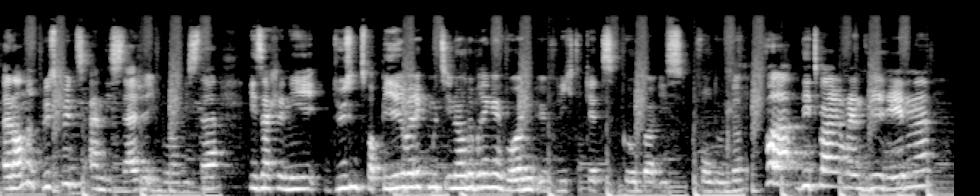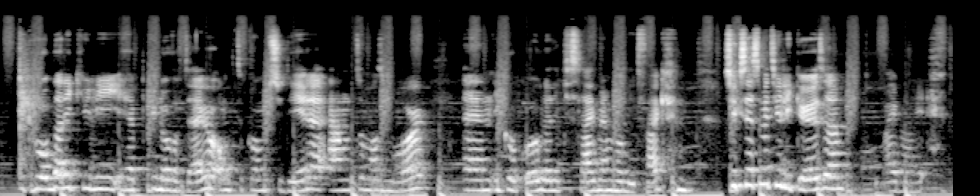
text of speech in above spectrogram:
Een ander pluspunt aan die stage in Boa Vista is dat je niet duizend papierwerk moet in orde brengen. Gewoon je vliegticket kopen is voldoende. Voilà, dit waren mijn drie redenen. Ik hoop dat ik jullie heb kunnen overtuigen om te komen studeren aan Thomas More. En ik hoop ook dat ik geslaagd ben voor dit vak. Succes met jullie keuze. Bye bye.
